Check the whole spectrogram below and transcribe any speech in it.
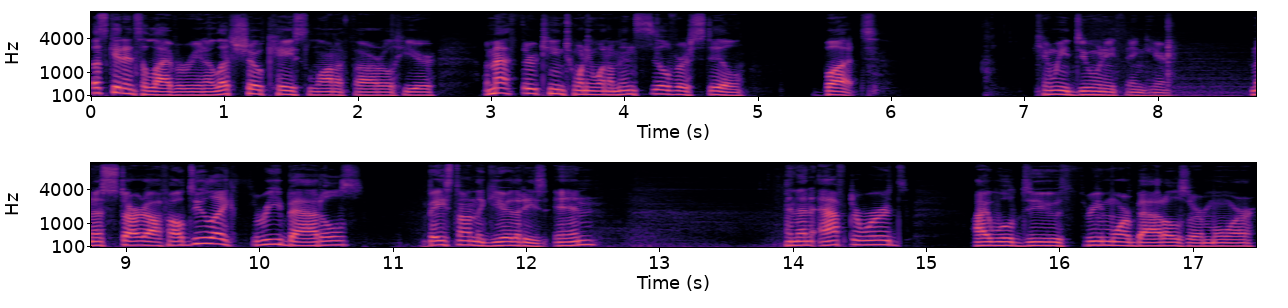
let's get into live arena. Let's showcase Lana Tharl here. I'm at 1321. I'm in silver still, but can we do anything here? I'm going to start off. I'll do like three battles based on the gear that he's in. And then afterwards, I will do three more battles or more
